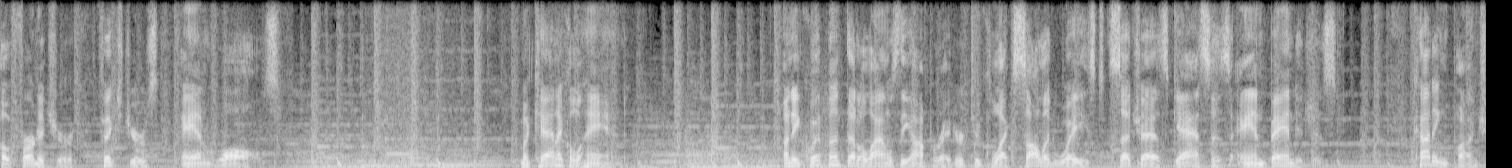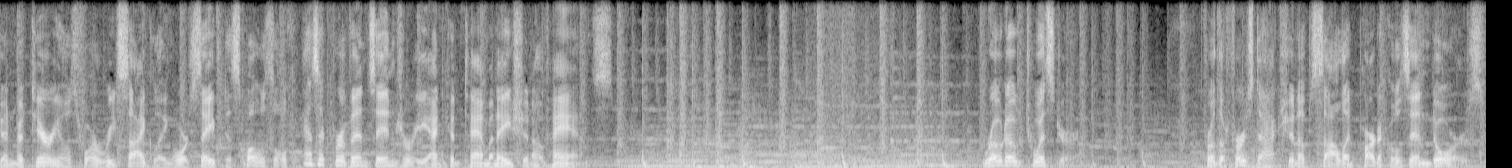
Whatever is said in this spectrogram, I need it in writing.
of furniture, fixtures, and walls. Mechanical hand. An equipment that allows the operator to collect solid waste such as gases and bandages. Cutting punch and materials for recycling or safe disposal as it prevents injury and contamination of hands. Roto Twister for the first action of solid particles indoors.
